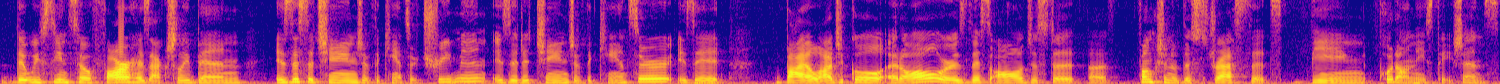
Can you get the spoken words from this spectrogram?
that we've seen so far has actually been is this a change of the cancer treatment? Is it a change of the cancer? Is it biological at all, or is this all just a, a function of the stress that's being put on these patients?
